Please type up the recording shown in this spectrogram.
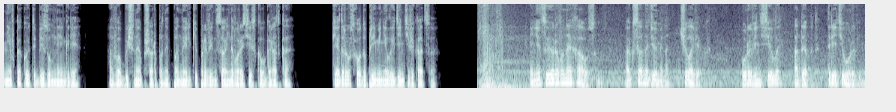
не в какой-то безумной игре, а в обычной обшарпанной панельке провинциального российского городка. Кедров сходу применил идентификацию. Инициированная хаосом. Оксана Демина, человек. Уровень силы – адепт, третий уровень.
